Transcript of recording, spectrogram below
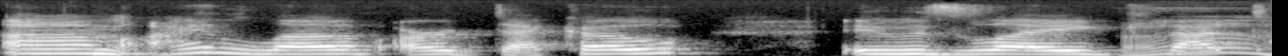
Um, I love Art Deco. It was like oh. that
